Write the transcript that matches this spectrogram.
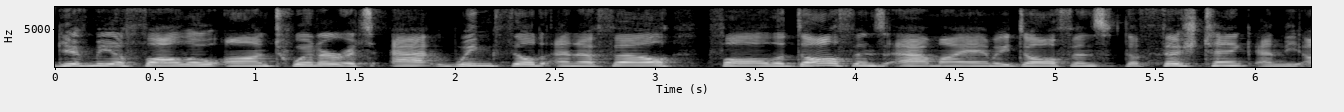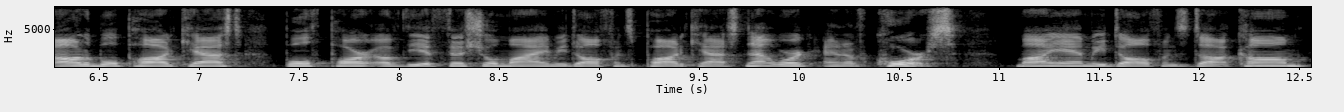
Give me a follow on Twitter. It's at Wingfield NFL. Follow the Dolphins at Miami Dolphins, the Fish Tank, and the Audible podcast, both part of the official Miami Dolphins podcast network. And of course, MiamiDolphins.com.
